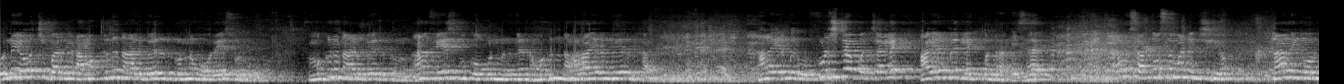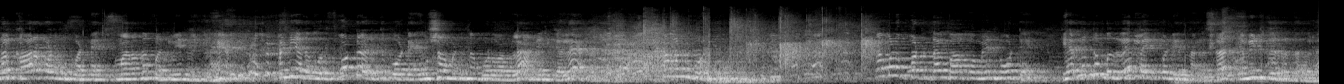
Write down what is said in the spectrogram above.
ஒன்றும் யோசிச்சு பாருங்க நமக்குன்னு நாலு பேர் இருக்கணும்னு நம்ம ஒரே சொல்லுவோம். நமக்குன்னு நாலு பேர் இருக்கணும். ஆனால் ஃபேஸ்புக் ஓப்பன் பண்ணுங்க நமக்குன்னு நாலாயிரம் பேர் இருக்காங்க. நாலாயிரம் பேர் ஒரு ஃபுல் ஸ்டாப் வச்சாலே ஆயிரம் பேர் லைக் பண்ணுறாங்க சார். ரொம்ப சந்தோஷமான விஷயம். நான் இன்னைக்கு ஒரு நாள் காரக்குழம்பு பண்ணேன். சுமாராக தான் பண்ணுவேன்னு வைங்களேன். பண்ணி அதை ஒரு ஃபோட்டோ எடுத்து போட்டேன். உஷா மட்டும்தான் போடுவாங்களா அமெரிக்காவில் நம்மளும் போட்டேன் பார்ப்போமேன்னு போட்டேன். இரநூத்தம்பது பேர் லைக் பண்ணியிருந்தாங்க சார் என் வீட்டுக்காரரை தவிர.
